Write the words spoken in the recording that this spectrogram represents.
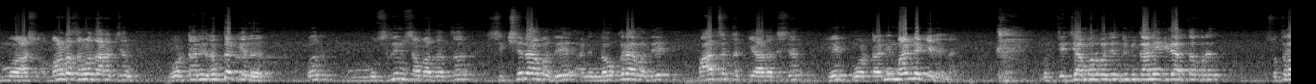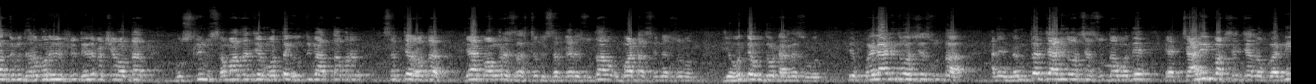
मराठा समाज आरक्षण कोर्टाने रद्द केलं. पण मुस्लिम समाजाचं शिक्षणामध्ये आणि नोकऱ्यामध्ये पाच टक्के आरक्षण हे कोर्टाने मान्य केलेलं आहे. पण त्याची अंमलबजावणी तुम्ही का नाही केली आतापर्यंत? स्वतः तुम्ही धर्मनिरपेक्ष म्हणतात. मुस्लिम समाजाचे मतं घेऊन तुम्ही आतापर्यंत सत्तेवर होतात. त्या काँग्रेस राष्ट्रवादी सरकारने सुद्धा उभाटा सेनेसोबत जे होते उद्धव ठाकरेसोबत ते पहिल्या अडीच वर्ष सुद्धा आणि नंतरच्या अडीच वर्षात सुद्धा मध्ये या चारही पक्षाच्या लोकांनी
